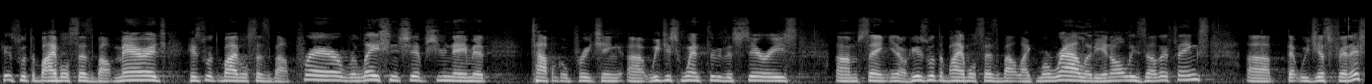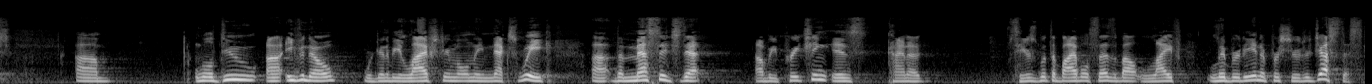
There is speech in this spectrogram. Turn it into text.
Here's what the Bible says about marriage. Here's what the Bible says about prayer, relationships, you name it, topical preaching. Uh, we just went through the series um, saying, you know, here's what the Bible says about like morality and all these other things uh, that we just finished. Um, we'll do, uh, even though we're going to be live stream only next week. Uh, the message that I'll be preaching is kind of here's what the Bible says about life, liberty, and the pursuit of justice.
